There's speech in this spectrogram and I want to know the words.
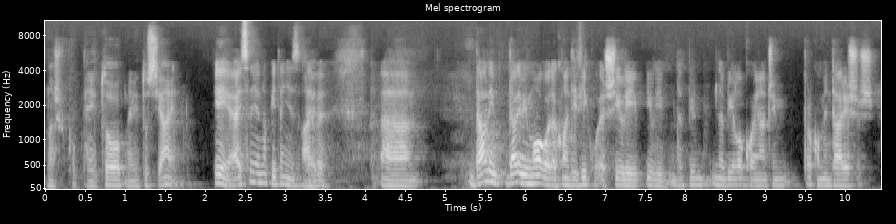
Znaš, meni to, meni to sjajno. E, aj sad jedno pitanje za tebe. Ajde. A, da, li, da li bi mogao da kvantifikuješ ili, ili da bi na bilo koji način prokomentarišeš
